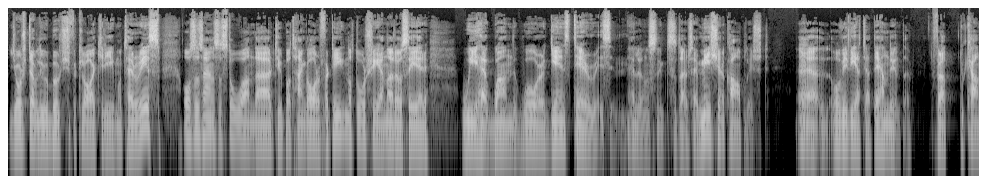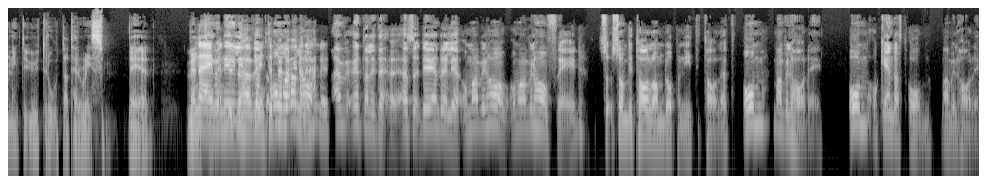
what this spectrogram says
George W. Bush förklarar krig mot terrorism och så sen så står han där typ på ett hangarfartyg något år senare och säger We have won the war against terrorism. Eller något sånt sådär, så här, mission accomplished. Mm. Eh, och vi vet ju att det händer ju inte. För att du kan inte utrota terrorism. Det är väldigt Nej, men du behöver inte belöna det heller. Nej, vänta lite, alltså det är ändå det, om man vill ha, om man vill ha en fred, så, som vi talar om då på 90-talet, om man vill ha det, om och endast om man vill ha det,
